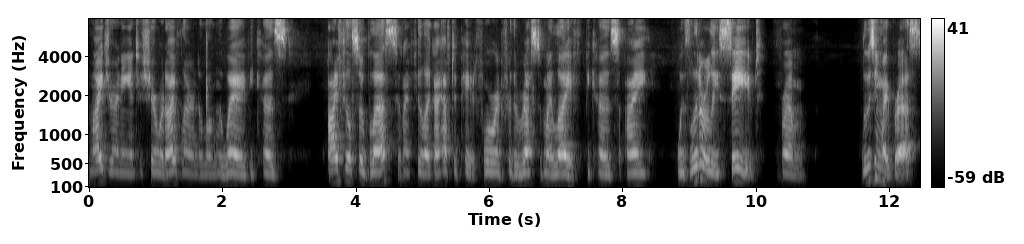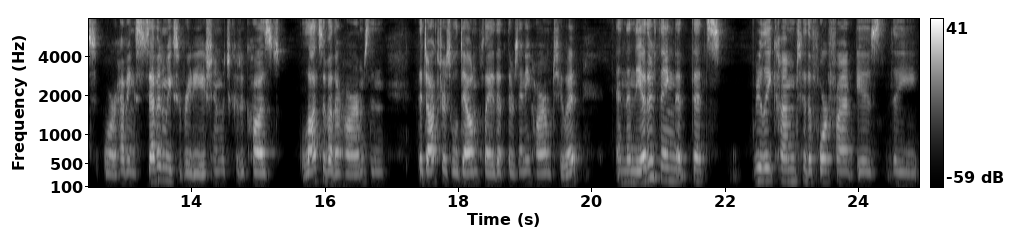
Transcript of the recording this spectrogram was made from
my journey and to share what i've learned along the way because i feel so blessed and i feel like i have to pay it forward for the rest of my life because i was literally saved from losing my breast or having seven weeks of radiation which could have caused lots of other harms and the doctors will downplay that there's any harm to it and then the other thing that that's really come to the forefront is the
